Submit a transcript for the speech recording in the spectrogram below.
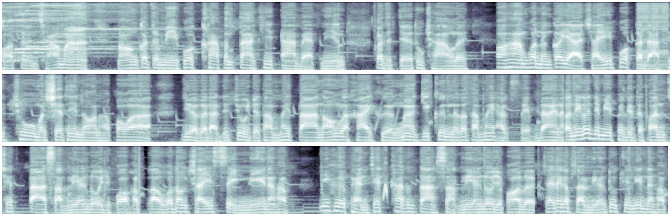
พอตื่นเช้ามา น้องก็จะมีพวกคราบน้ำตาขี้ตาแบบนี้ ก็จะเจอทุกเช้าเลยข้อห้ามข้อหนึ่งก็อย่าใช้พวกกระดาษทิชชู่มาเช็ดให้นอนครับเพราะว่าเหยื่อกระดาษทิชชู่จะทำให้ตาน้องระคายเคืองมากยิ่งขึ้น แล้วก็ทำให้อักเสบได้นะตอนนี้ก็จะมีผลิตภัณฑ์เช็ดตาสัตว์เลี้ยงโดยเฉพาะครับเราก็ต้องใช้สิ่งนี้นะครับ นี่คือแผ่นเช็ดค่าน้ำตาสัตว์เลี้ยงโดยเฉพาะเลยใช้ได้กับสัตว์เลี้ยงทุกชนิดนะครับ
